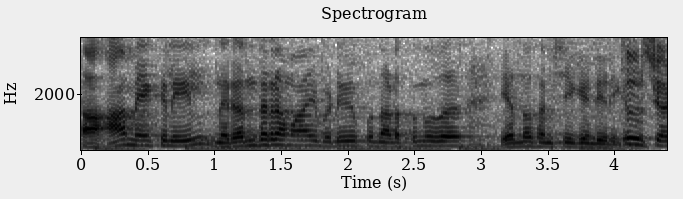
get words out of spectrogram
ആ- മേഖലയിൽ നിരന്തരമായി വെടിവെപ്പ് നടത്തുന്നത് എന്ന് സംശയിക്കേണ്ടിയിരിക്കുന്നു. തീർച്ചയായിട്ടും.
